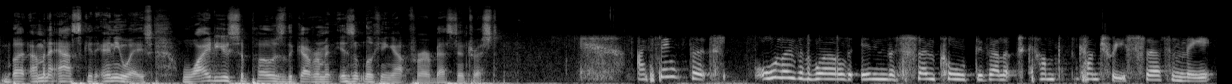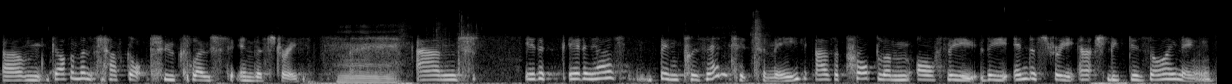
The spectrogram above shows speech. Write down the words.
but I'm going to ask it anyways. Why do you suppose the government isn't looking out for our best interest? I think that all over the world, in the so-called developed com- countries, certainly, um, governments have got too close to industry, and it it has been presented to me as a problem of the the industry actually designing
